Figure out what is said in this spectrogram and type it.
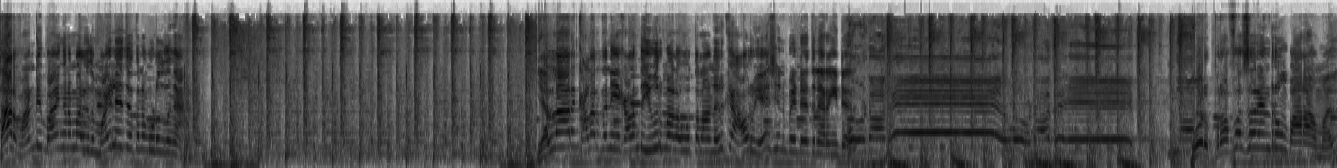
சார் வண்டி பயங்கரமா இருக்குது. மைலேஜ் எத்தனை கொடுக்குதுங்க? எல்லாரும் கலர் தண்ணியை கலந்து இவர் மேல ஊத்தலாம்னு இருக்கு. அவரு ஏசியன் பெயிண்ட் எடுத்துன்னு இறங்கிட்டாரு. ஒரு ப்ரொஃபசர் என்றும் பாராமல்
